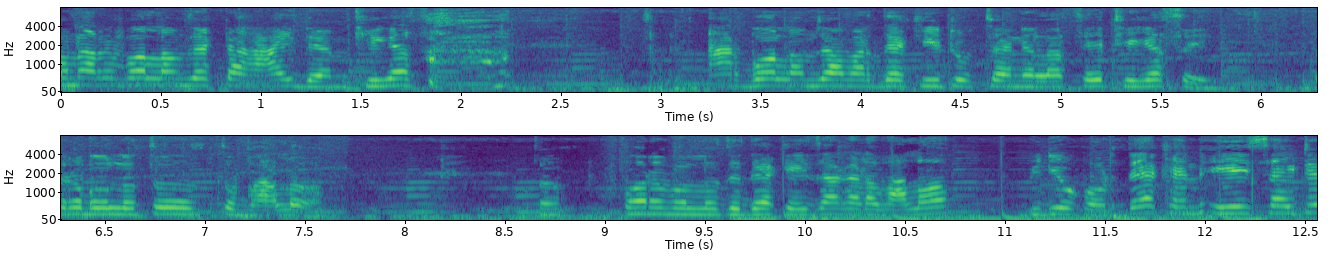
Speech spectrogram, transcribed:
ওনারে বললাম যে একটা হাই দেন, ঠিক আছে? আর বললাম যে আমার দেখ ইউটিউব চ্যানেল আছে, ঠিক আছে? তোরা বলল তো তো ভালো। তো পরে বলল যে দেখ এই জায়গাটা ভালো ভিডিও কর। দেখেন এই সাইডে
